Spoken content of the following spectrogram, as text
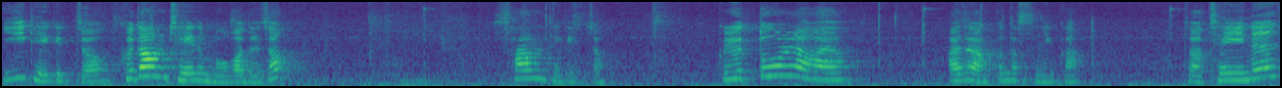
2 되겠죠. 그 다음 J는 뭐가 되죠? 3 되겠죠. 그리고 또 올라가요. 아직 안 끝났으니까. 자, J는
